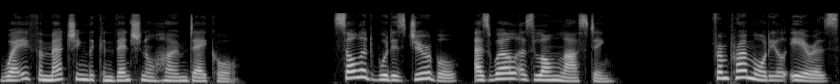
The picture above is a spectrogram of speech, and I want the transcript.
way for matching the conventional home decor. Solid wood is durable as well as long lasting. From primordial eras,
